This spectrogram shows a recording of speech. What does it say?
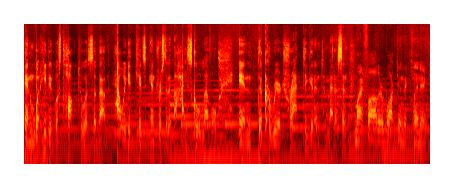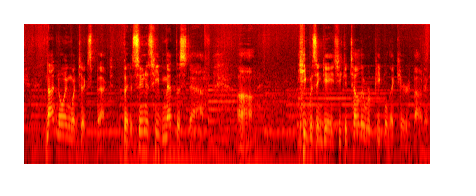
And what he did was talk to us about how we get kids interested at the high school level in the career track to get into medicine. My father walked in the clinic not knowing what to expect. But as soon as he met the staff, uh, he was engaged. You could tell there were people that cared about him.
